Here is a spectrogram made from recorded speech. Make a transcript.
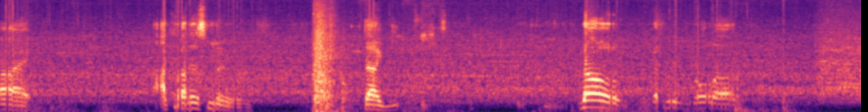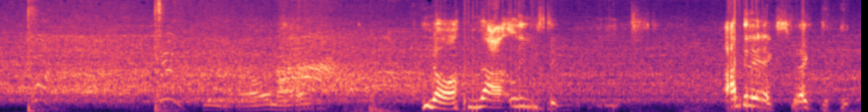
Alright. I call this move. Doug. No! Move roll up. No. No, I'm not losing. I didn't expect it.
